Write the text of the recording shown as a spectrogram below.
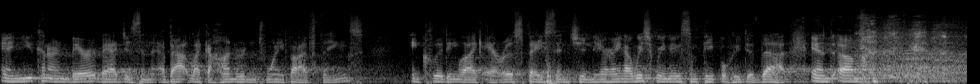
and you can earn merit badges in about like 125 things. including like aerospace engineering. I wish we knew some people who did that. And um,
